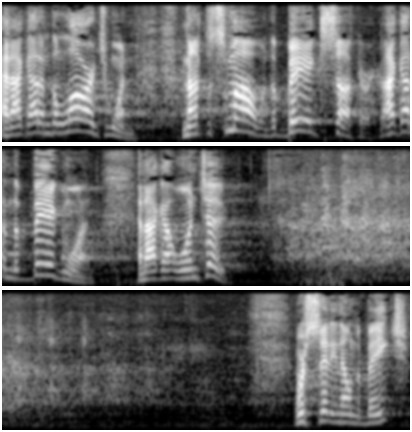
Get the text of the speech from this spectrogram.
And I got him the large one, not the small one, the big sucker. I got him the big one. And I got one too. We're sitting on the beach.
